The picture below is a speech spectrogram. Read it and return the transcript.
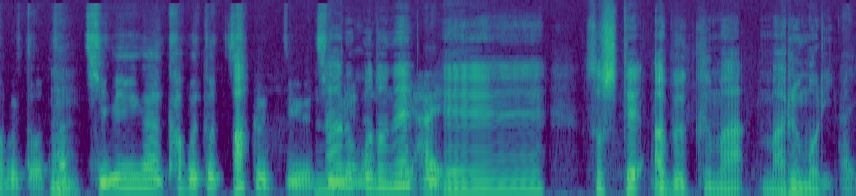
かぶと、たうん。地名がかぶと地区っていう地名ななので、るほどね。はい。えー。そして阿武隈丸森、はい。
